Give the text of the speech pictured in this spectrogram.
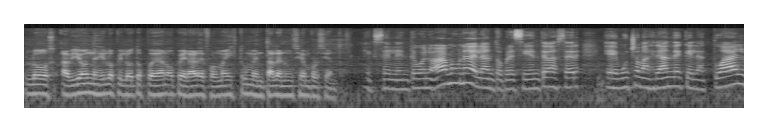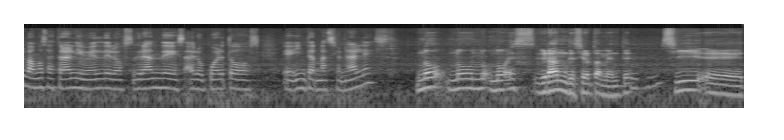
los aviones y los pilotos puedan operar de forma instrumental en un 100%. Excelente. Bueno, hagamos un adelanto, presidente. Va a ser eh, mucho más grande que el actual. Vamos a estar al nivel de los grandes aeropuertos eh, internacionales. No, no, no, no, es grande ciertamente. Sí, eh,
